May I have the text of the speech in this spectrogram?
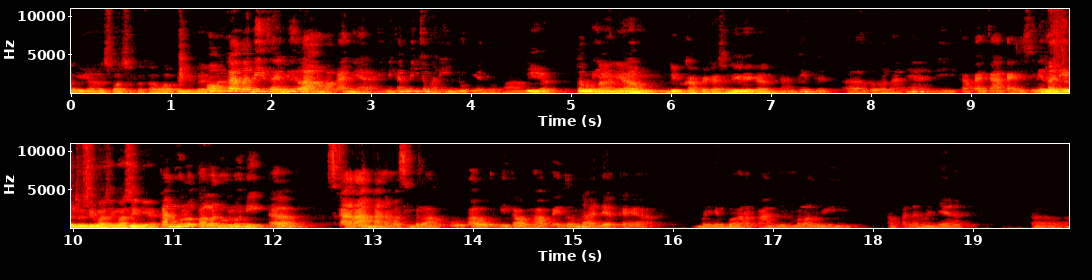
lagi harus masuk ke KUHP juga ya? oh enggak tadi saya bilang makanya. Ini kan ini cuma induknya doang. Iya turunannya di KPK sendiri kan? Nanti eh, turunannya KPK kayak di sini di tadi. institusi masing-masing ya? Kan dulu kalau dulu di eh, sekarang karena masih berlaku kalau di KUHP itu nggak ada kayak menyebarkan melalui apa namanya eh,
